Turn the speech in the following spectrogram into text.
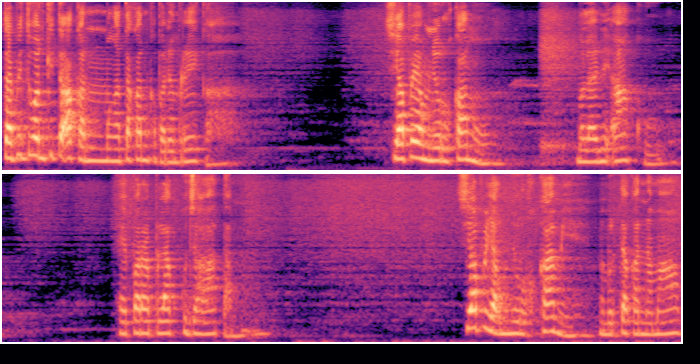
Tapi Tuhan kita akan mengatakan kepada mereka, Siapa yang menyuruh kamu melayani aku? Hei para pelaku kejahatan. Siapa yang menyuruh kami memberitakan nama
